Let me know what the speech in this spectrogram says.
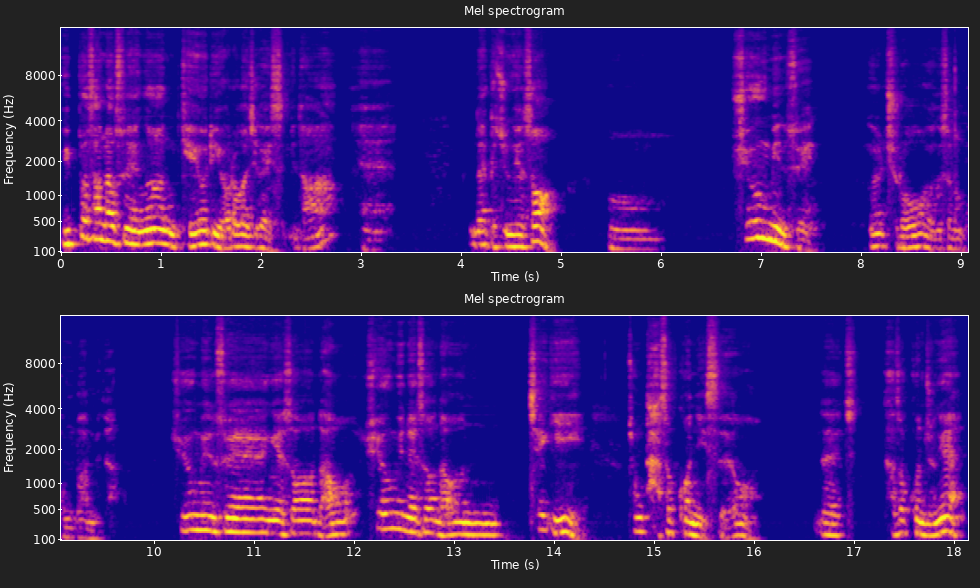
윗바사나 수행은 계열이 여러 가지가 있습니다. 예. 근데 그 중에서 어, 슈흥민 수행 을 주로 여기서는 공부합니다. 슈흥민 수행에서 나온 슈흥민에서 나온 책이 총 다섯 권이 있어요. 근데 다섯 권 중에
